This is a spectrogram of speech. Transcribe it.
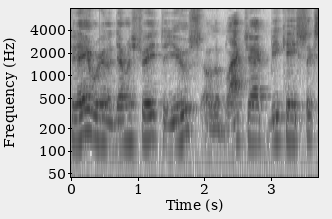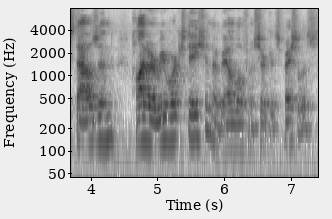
Today we're going to demonstrate the use of the Blackjack BK6000 hot air rework station available from Circuit Specialist.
